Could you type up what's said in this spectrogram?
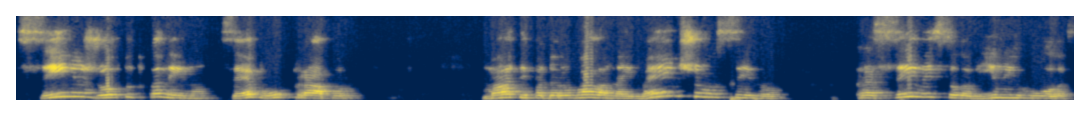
синьо-жовту тканину. Це був прапор. Мати подарувала найменшому сину красивий солов'їний голос.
